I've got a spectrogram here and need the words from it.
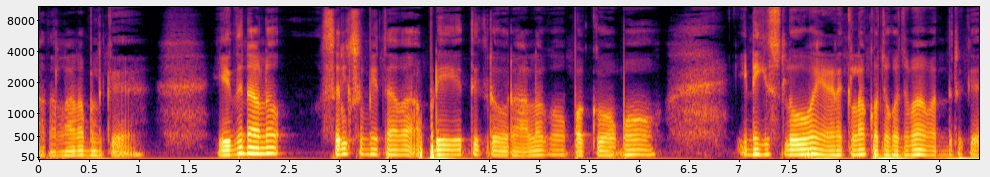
அதெல்லாம் நம்மளுக்கு எதுனாலும் சில்க் சுமிதாவை அப்படியே ஏற்றுக்கிற ஒரு அழகும் பக்குவமும் இன்றைக்கி ஸ்லோவாக எனக்கெல்லாம் கொஞ்சம் கொஞ்சமாக வந்திருக்கு.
